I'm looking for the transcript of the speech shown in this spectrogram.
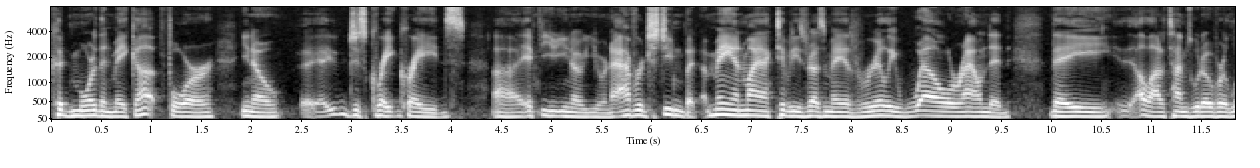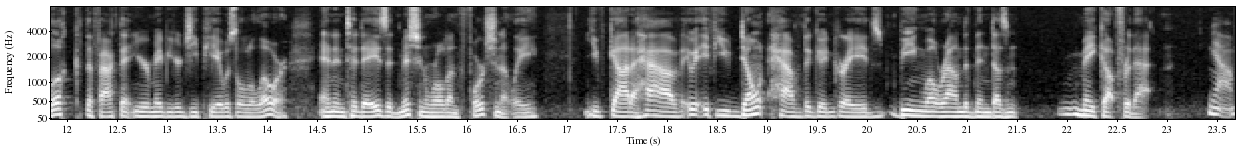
could more than make up for you know just great grades. Uh, if you you know you're an average student, but man, my activities resume is really well rounded. They a lot of times would overlook the fact that your maybe your GPA was a little lower. And in today's admission world, unfortunately, you've got to have if you don't have the good grades, being well rounded then doesn't make up for that. Yeah.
